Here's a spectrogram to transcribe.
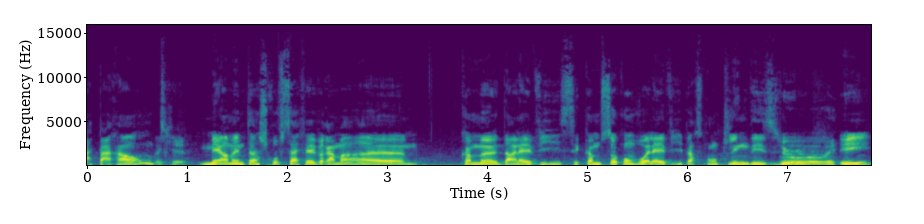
apparentes. Mais en même temps, je trouve que ça fait vraiment comme dans la vie, c'est comme ça qu'on voit la vie parce qu'on cligne des yeux et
